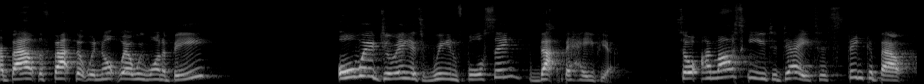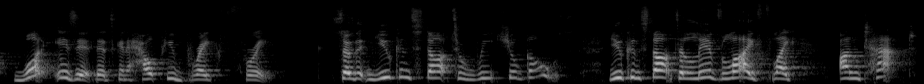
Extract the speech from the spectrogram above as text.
about the fact that we're not where we want to be, all we're doing is reinforcing that behavior. So I'm asking you today to think about what is it that's going to help you break free so that you can start to reach your goals. You can start to live life like untapped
